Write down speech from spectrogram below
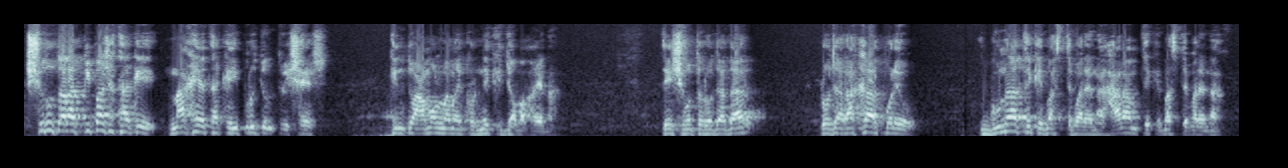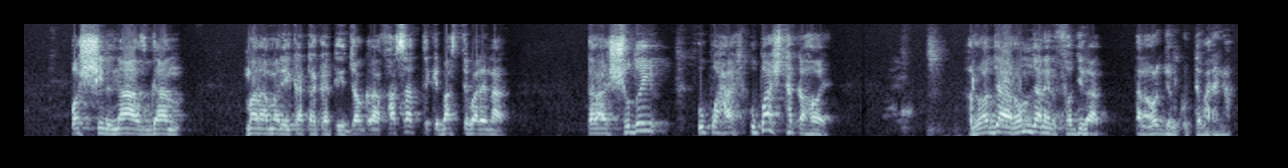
শুধু তারা পিপাসা থাকে, না খেয়ে থাকে, এই পর্যন্তই শেষ। কিন্তু আমল নামায় কোনো নেকি জমা হয় না। যে সমস্ত রোজাদার, রোজা রাখার পরেও গুণা থেকে বাঁচতে পারে না, হারাম থেকে বাঁচতে পারে না। অশ্লীল নাচ, গান, মারামারি, কাটাকাটি, ঝগড়া, ফাসাদ থেকে বাঁচতে পারে না। তারা শুধুই উপহাস, উপাস থাকা হয়। রজা, রমজানের ফজিলাত তারা অর্জন করতে পারে না।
